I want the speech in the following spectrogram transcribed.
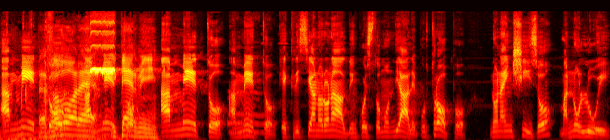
Ammetto, Per favore, ammetto, i termini. ammetto, ammetto che Cristiano Ronaldo in questo mondiale purtroppo non ha inciso, ma non lui,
